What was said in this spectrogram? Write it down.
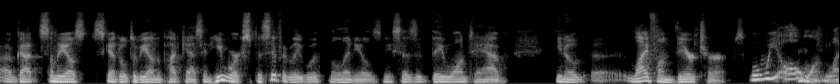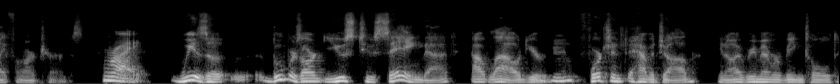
I've got somebody else scheduled to be on the podcast, and he works specifically with millennials, and he says that they want to have you know, uh, life on their terms. Well, we all want mm-hmm. life on our terms. Right. We as a boomers aren't used to saying that out loud. You're mm-hmm. fortunate to have a job. You know, I remember being told,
